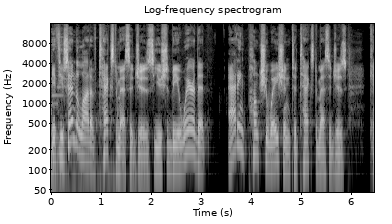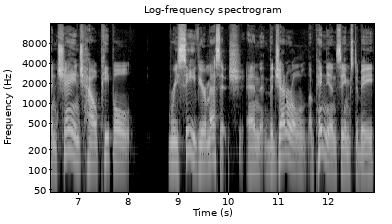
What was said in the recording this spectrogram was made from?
If you send a lot of text messages, you should be aware that adding punctuation to text messages can change how people receive your message. And the general opinion seems to be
